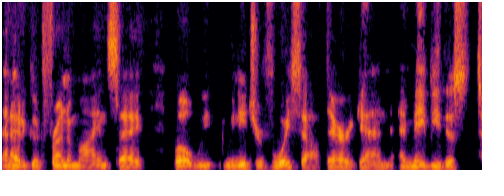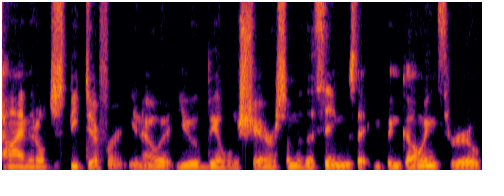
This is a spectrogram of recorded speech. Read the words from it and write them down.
And I had a good friend of mine say, "Well, we we need your voice out there again, and maybe this time it'll just be different. You know, you'll be able to share some of the things that you've been going through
